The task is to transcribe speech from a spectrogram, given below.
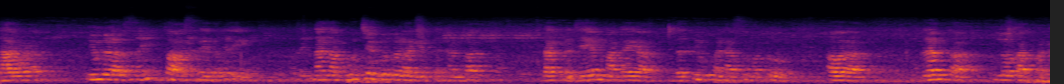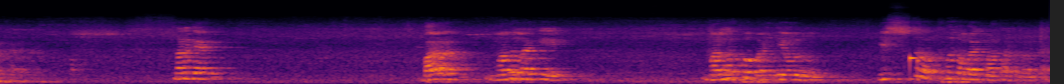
ಧಾರವಾಡ. ಇವುಗಳ ಸಂಯುಕ್ತ ಆಶ್ರಯದಲ್ಲಿ ನನ್ನ ಪೂಜ್ಯ ಗುರುಗಳಾಗಿರ್ತಕ್ಕಂಥ ಡಾಕ್ಟರ್ ಜೆ ಎಂ ನಾಗಯ್ಯ ದತ್ತಿ ಉಪನ್ಯಾಸ ಮತ್ತು ಅವರ ಗ್ರಂಥ ಲೋಕಾರ್ಪಣೆ ನನಗೆ ಬಹಳ ಮೊದಲಾಗಿ ಮಲ್ಲಪ್ಪ ಬಂಡಿಯವರು ಇಷ್ಟು ಅದ್ಭುತವಾಗಿ ಮಾತಾಡಿದ್ರೆ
